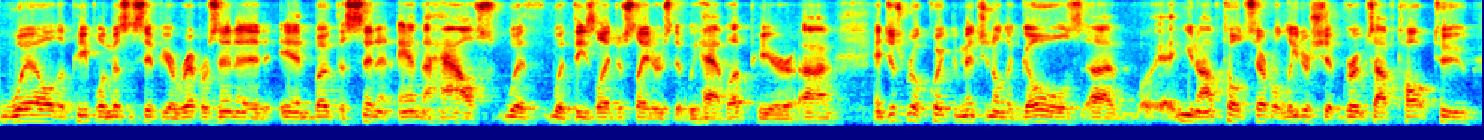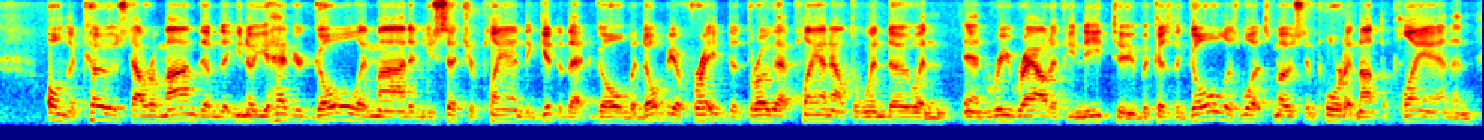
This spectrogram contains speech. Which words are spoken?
well the people in Mississippi are represented in both the Senate and the House with with these legislators that we have up here. Uh, and just real quick to mention on the goals, uh, you know, I've told several leadership groups I've talked to on the coast, I remind them that you know you have your goal in mind and you set your plan to get to that goal, but don't be afraid to throw that plan out the window and and reroute if you need to, because the goal is what's most important, not the plan. And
